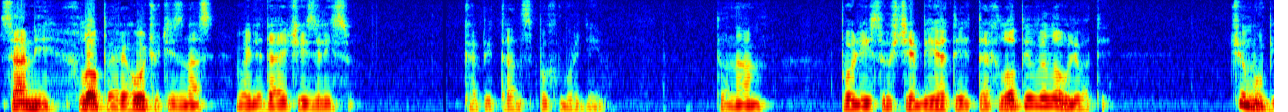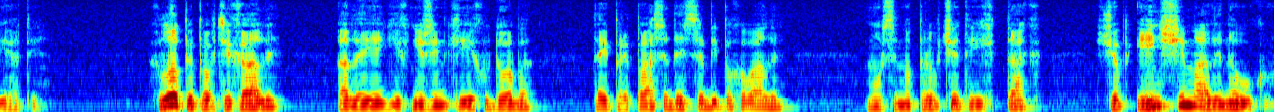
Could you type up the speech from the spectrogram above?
Самі хлопи регочуть із нас, виглядаючи із лісу. Капітан спохмурнів. То нам по лісу ще бігати та хлопів виловлювати. Чому бігати? Хлопи повтікали, але їхні жінки, худоба, та й припаси десь собі поховали. Мусимо провчити їх так, щоб інші мали науку.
